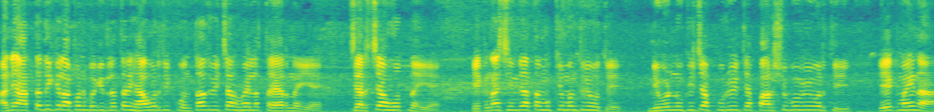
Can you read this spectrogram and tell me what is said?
आणि आता देखील आपण बघितलं तर ह्यावरती कोणताच विचार व्हायला तयार नाही आहे चर्चा होत नाही आहे एकनाथ शिंदे आता मुख्यमंत्री होते. निवडणुकीच्या पूर्वी त्या पार्श्वभूमीवरती एक महिना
